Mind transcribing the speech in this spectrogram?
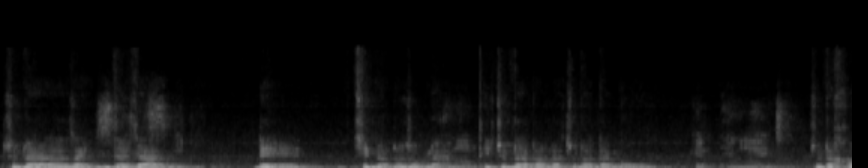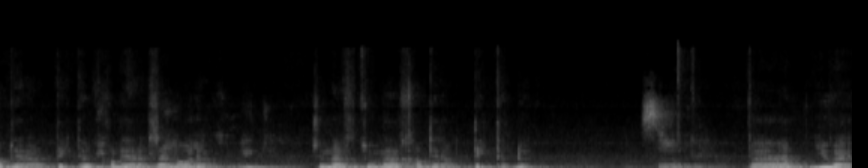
chúng ta dành những thời gian để chìm đắm trong dục lạc thì chúng ta đó là chúng ta đang ngủ. Chúng ta không thể nào tỉnh thức không thể nào giác ngộ được. Chúng ta chúng ta không thể nào tỉnh thức được và như vậy,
